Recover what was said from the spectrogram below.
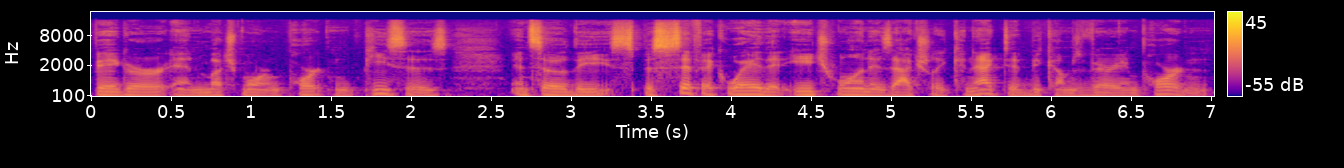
bigger and much more important pieces. And so the specific way that each one is actually connected becomes very important.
